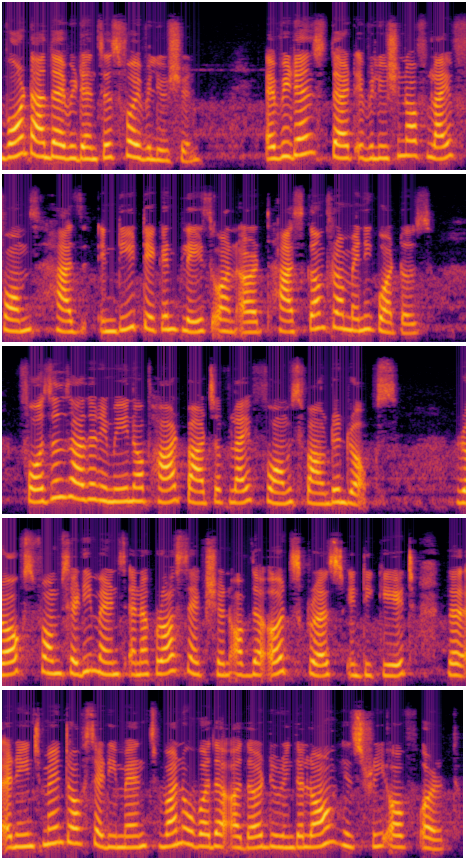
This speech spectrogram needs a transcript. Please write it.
What are the evidences for evolution? Evidence that evolution of life forms has indeed taken place on Earth has come from many quarters. Fossils are the remains of hard parts of life forms found in rocks. Rocks from sediments and a cross section of the Earth's crust indicate the arrangement of sediments one over the other during the long history of Earth.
